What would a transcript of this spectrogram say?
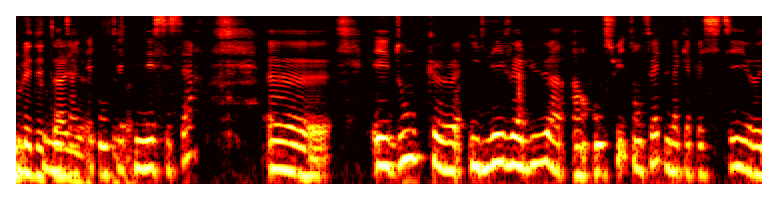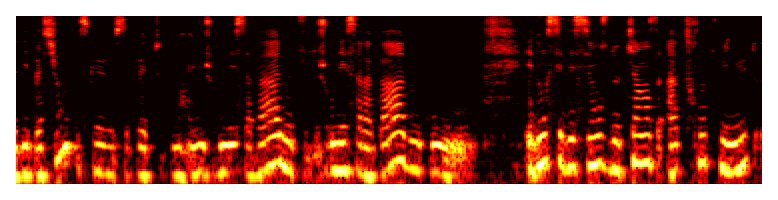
tous les détails le matériel en fait, nécessaire. et donc, il évalue ensuite en fait la capacité des patients, parce que ça peut être bah, une journée ça va, l'autre journée ça va pas, donc on... et donc c'est des séances de 15 à 30 minutes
